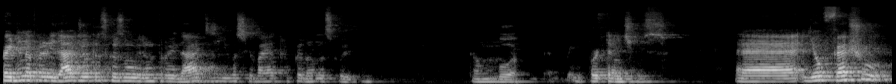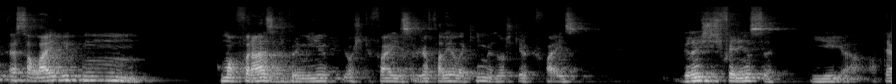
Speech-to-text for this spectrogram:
perdendo a prioridade outras coisas vão virando prioridades e você vai atropelando as coisas. Então, Boa. é importante isso. É, e eu fecho essa live com uma frase que para mim eu acho que faz, eu já falei ela aqui, mas eu acho que é o que faz grande diferença e até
